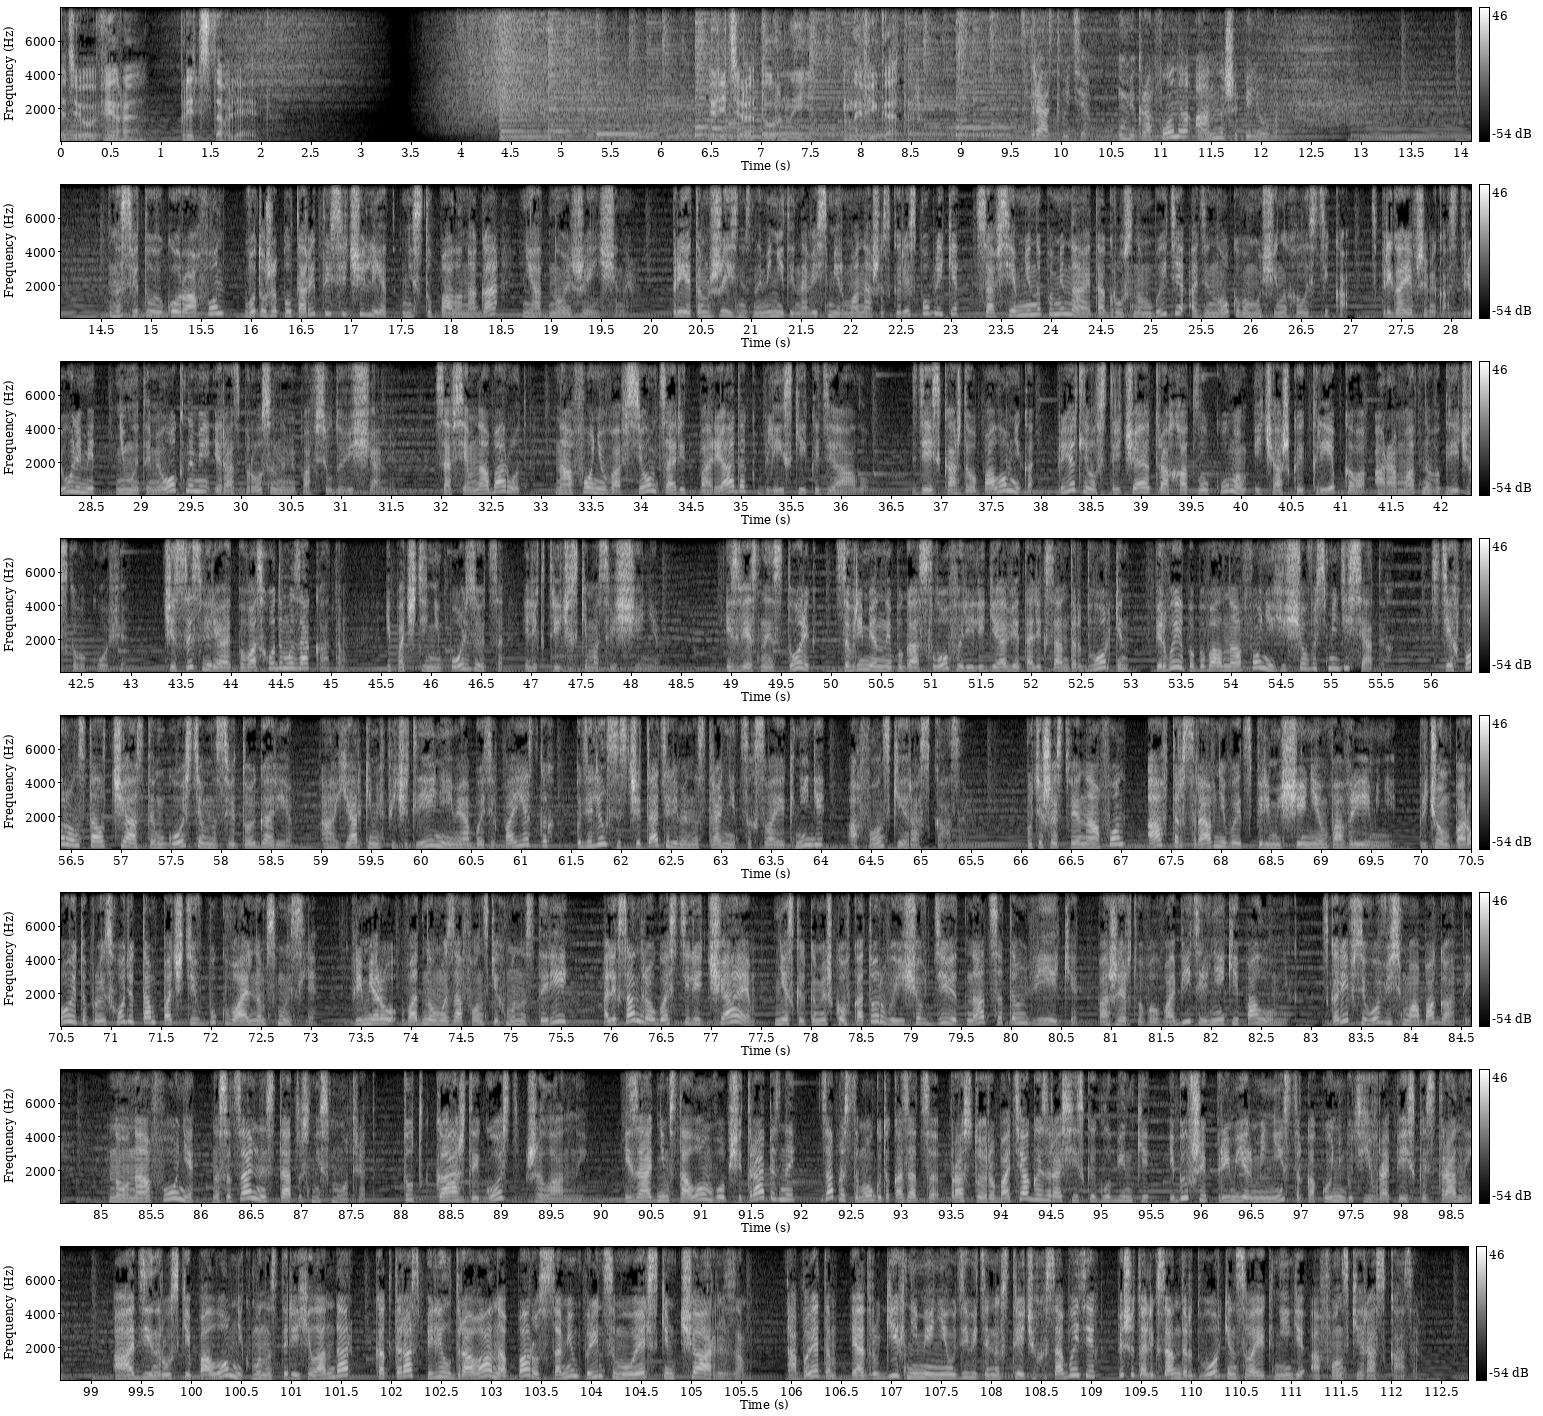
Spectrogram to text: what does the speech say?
Радио «Вера» представляет Литературный навигатор Здравствуйте! У микрофона Анна Шапилева. На святую гору Афон вот уже полторы тысячи лет не ступала нога ни одной женщины. При этом жизнь знаменитой на весь мир монашеской республике совсем не напоминает о грустном быте одинокого мужчины-холостяка пригоревшими кастрюлями, немытыми окнами и разбросанными повсюду вещами. Совсем наоборот, на Афоне во всем царит порядок, близкий к идеалу. Здесь каждого паломника приветливо встречают рахат лукумом и чашкой крепкого ароматного греческого кофе. Часы сверяют по восходам и закатам и почти не пользуются электрическим освещением. Известный историк, современный богослов и религиовед Александр Дворкин впервые побывал на Афоне еще в 80-х. С тех пор он стал частым гостем на Святой горе, а яркими впечатлениями об этих поездках поделился с читателями на страницах своей книги «Афонские рассказы». Путешествие на Афон автор сравнивает с перемещением во времени, причем порой это происходит там почти в буквальном смысле. К примеру, в одном из афонских монастырей Александра угостили чаем, несколько мешков которого еще в XIX веке пожертвовал в обитель некий паломник, скорее всего, весьма богатый. Но на Афоне на социальный статус не смотрят. Тут каждый гость желанный. И за одним столом в общей трапезной запросто могут оказаться простой работяга из российской глубинки и бывший премьер-министр какой-нибудь европейской страны. А один русский паломник в монастыре Хиландар как-то раз пилил дрова на пару с самим принцем Уэльским Чарльзом – об этом и о других не менее удивительных встречах и событиях пишет Александр Дворкин в своей книге «Афонские рассказы».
